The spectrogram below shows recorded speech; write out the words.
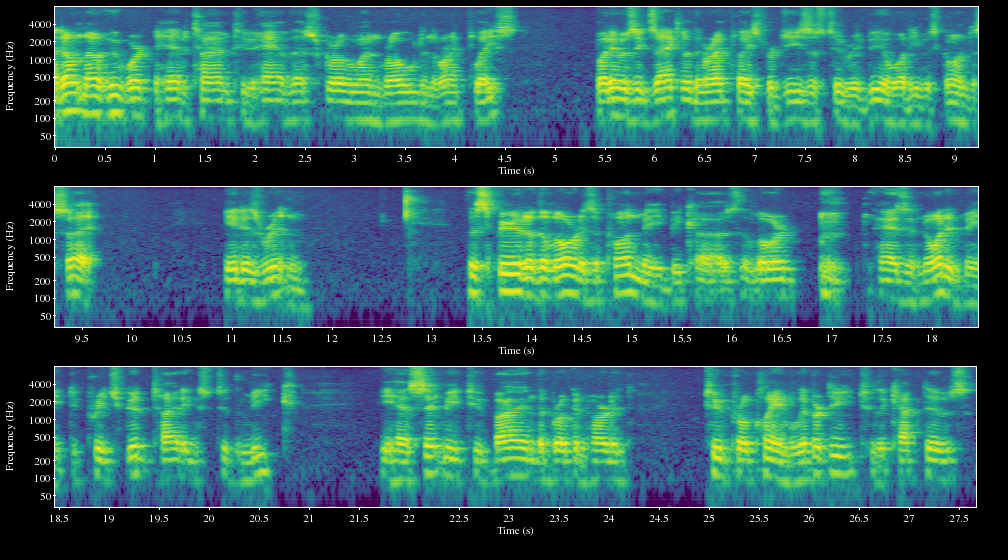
I don't know who worked ahead of time to have that scroll unrolled in the right place, but it was exactly the right place for Jesus to reveal what he was going to say. It is written, The Spirit of the Lord is upon me because the Lord has anointed me to preach good tidings to the meek. He has sent me to bind the brokenhearted, to proclaim liberty to the captives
